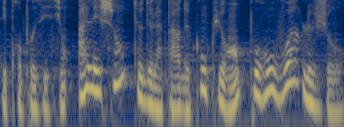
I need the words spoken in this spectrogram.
Des propositions alléchantes de la part de concurrents pourront voir le jour.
